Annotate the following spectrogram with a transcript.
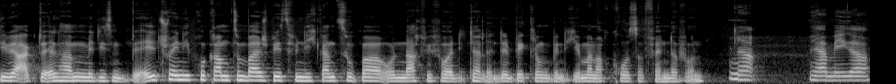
die wir aktuell haben mit diesem BL-Trainee-Programm zum Beispiel, das finde ich ganz super. Und nach wie vor die Talententwicklung bin ich immer noch großer Fan davon. Ja, ja, mega.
